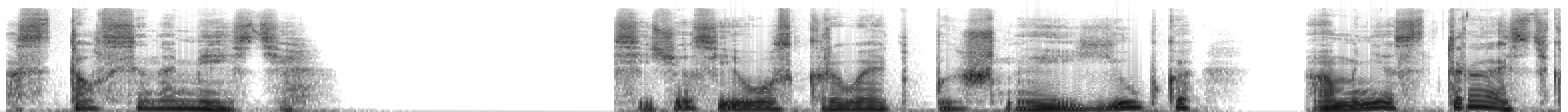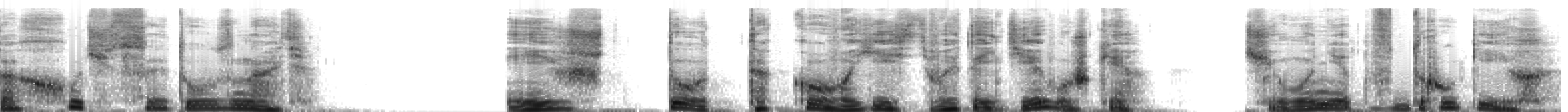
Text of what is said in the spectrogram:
остался на месте. Сейчас его скрывает пышная юбка — а мне страсть, как хочется это узнать. И что такого есть в этой девушке, чего нет в других?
